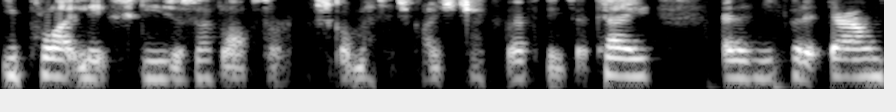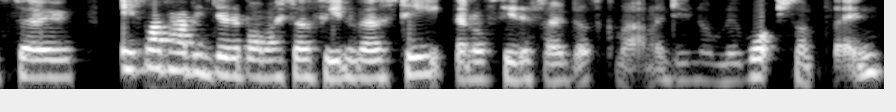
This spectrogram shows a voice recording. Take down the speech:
You politely excuse yourself. Oh, I'm sorry, I've just got a message. Can I just check if everything's okay? And then you put it down. So if I'm having dinner by myself at university, then obviously the phone does come out, and I do normally watch something.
